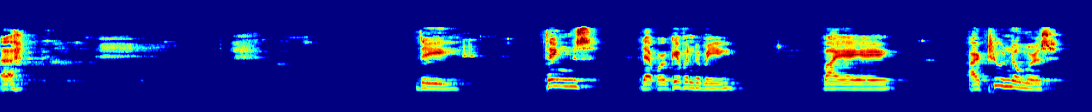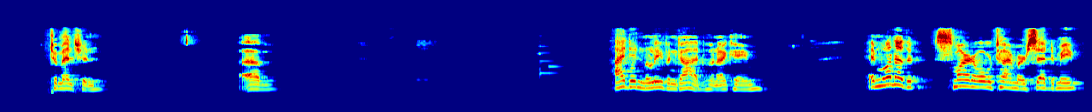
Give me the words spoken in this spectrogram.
Uh, the things that were given to me by AA are too numerous to mention. Um, I didn't believe in God when I came. And one of the smart old timer said to me,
